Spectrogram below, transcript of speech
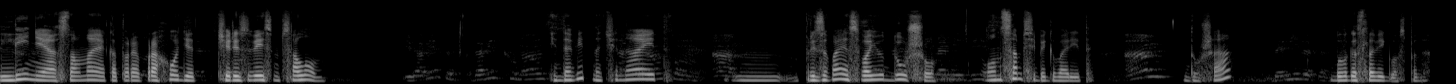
линия основная, которая проходит через весь псалом. И Давид начинает, призывая свою душу, он сам себе говорит, душа, благослови Господа.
